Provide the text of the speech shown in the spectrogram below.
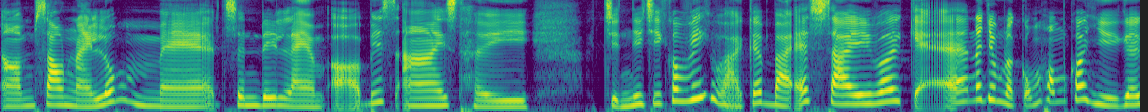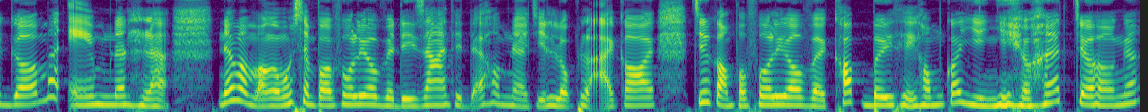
um, sau này lúc mà xin đi làm ở Biz Eyes thì chị như chỉ có viết vài cái bài essay với cả nói chung là cũng không có gì ghê gớm á em nên là nếu mà mọi người muốn xem portfolio về design thì để hôm nào chị lục lại coi. Chứ còn portfolio về copy thì không có gì nhiều hết trơn á.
